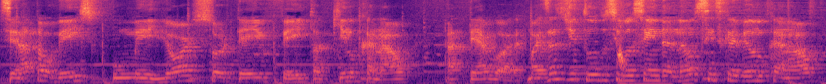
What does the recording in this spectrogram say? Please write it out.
Será talvez o melhor sorteio feito aqui no canal até agora. Mas antes de tudo, se você ainda não se inscreveu no canal,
